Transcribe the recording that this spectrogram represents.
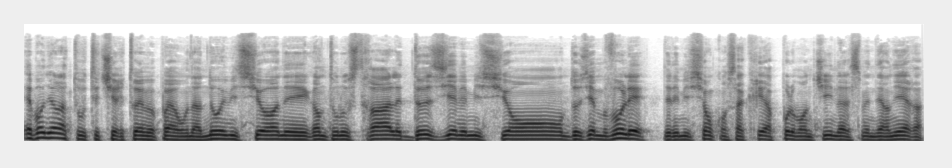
E buongiorno a tutti, ci ritroviamo a una nuova emissione Canto Nostrale, deuxième émission, deuxième volet de l'émission consacrée à Paul Mancini la semaine dernière.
